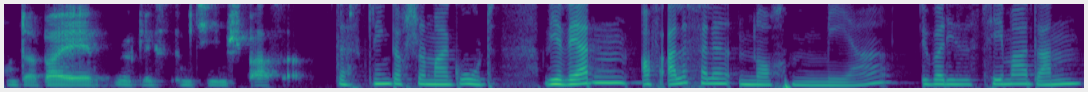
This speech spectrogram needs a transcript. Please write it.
und dabei möglichst im Team Spaß haben. Das klingt doch schon mal gut. Wir werden auf alle Fälle noch mehr über dieses Thema dann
